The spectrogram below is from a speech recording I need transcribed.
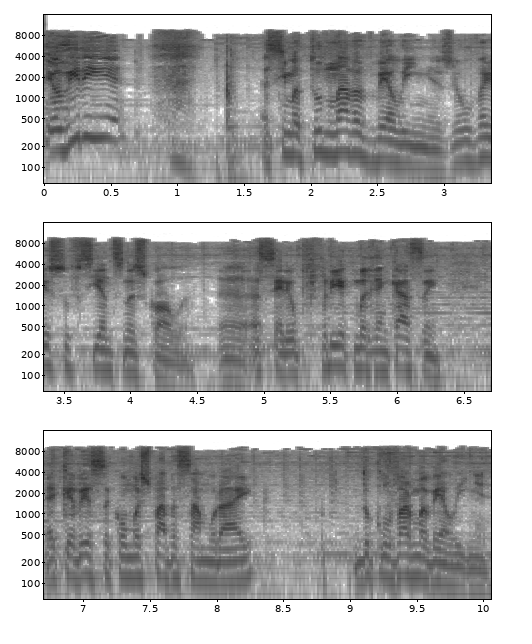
Eu diria. Acima de tudo, nada de belinhas. Eu levei os suficientes na escola. Uh, a sério, eu preferia que me arrancassem a cabeça com uma espada samurai do que levar uma belinha.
